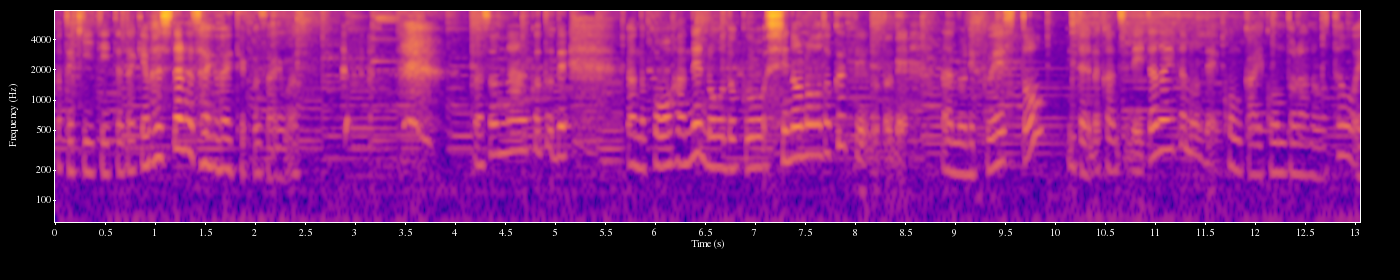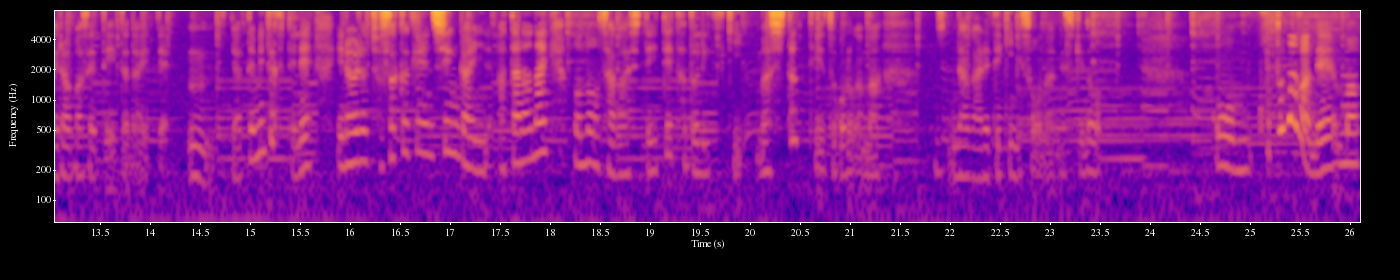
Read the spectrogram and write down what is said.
また聞いていただけましたら幸いでございます。まあ、そんなことであの後半ね朗読を詩の朗読っていうことであのリクエストみたいな感じでいただいたので今回コントラの歌を選ばせていただいて、うん、やってみたくてねいろいろ著作権侵害に当たらないものを探していてたどり着きましたっていうところがまあ流れ的にそうなんですけどこう言葉がね、まあ、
